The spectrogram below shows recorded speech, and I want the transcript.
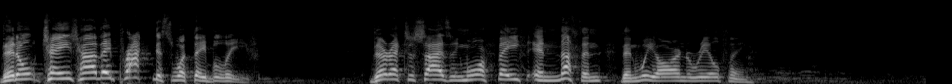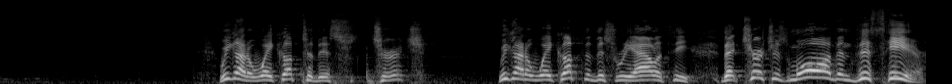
they don't change how they practice what they believe. They're exercising more faith in nothing than we are in the real thing. We got to wake up to this, church. We got to wake up to this reality that church is more than this here.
